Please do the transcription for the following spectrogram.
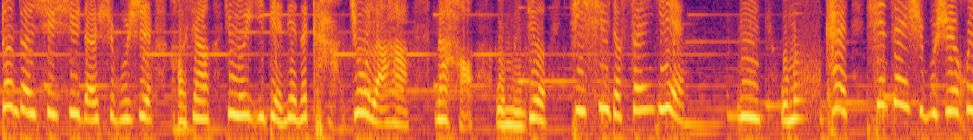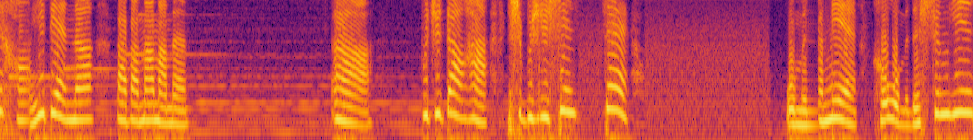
断断续续的，是不是好像又有一点点的卡住了哈？那好，我们就继续的翻页。嗯，我们看现在是不是会好一点呢？爸爸妈妈们，啊，不知道哈，是不是现在我们的面和我们的声音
